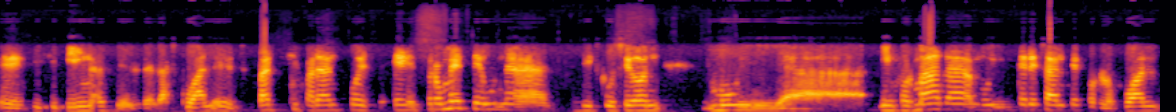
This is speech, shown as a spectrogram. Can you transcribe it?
eh, disciplinas desde las cuales participarán, pues eh, promete una discusión muy ah, informada, muy interesante, por lo cual,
